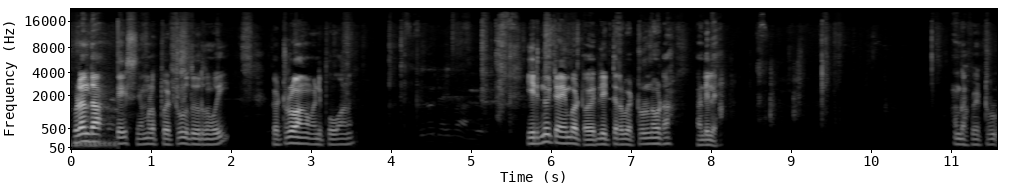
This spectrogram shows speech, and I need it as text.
ഇവിടെ എന്താ കേസ് നമ്മൾ പെട്രോൾ തീർന്നു പോയി പെട്രോൾ വാങ്ങാൻ വേണ്ടി പോവാണ്. ഇരുന്നൂറ്റി അമ്പത് ഒരു ലിറ്റർ പെട്രോളിന് കൂടെ കണ്ടില്ലേ? എന്താ പെട്രോൾ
